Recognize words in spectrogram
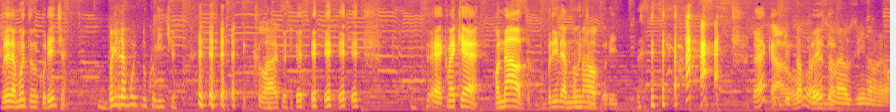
Brilha Muito no Corinthians? Brilha muito no Corinthians. claro. É, como é que é? Ronaldo, brilha muito Ronaldo. no Corinthians. é, cara. Ele tá ô, preso, né, o Zina, meu.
